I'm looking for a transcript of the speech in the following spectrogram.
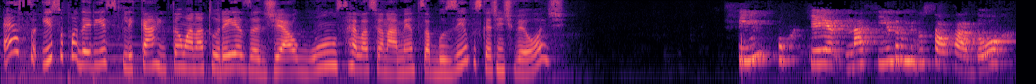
essa, isso poderia explicar, então, a natureza de alguns relacionamentos abusivos que a gente vê hoje? Sim, porque na síndrome do Salvador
